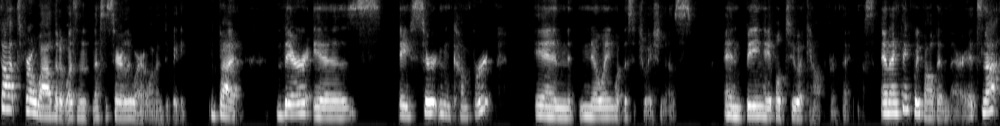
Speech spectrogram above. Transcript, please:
thoughts for a while that it wasn't necessarily where i wanted to be but there is a certain comfort in knowing what the situation is and being able to account for things. And I think we've all been there. It's not,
